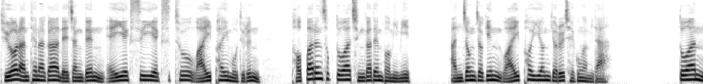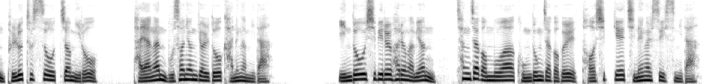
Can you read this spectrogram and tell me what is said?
듀얼 안테나가 내장된 AXEX2 와이파이 모듈은 더 빠른 속도와 증가된 범위 및 안정적인 와이퍼이 연결을 제공합니다. 또한 블루투스 5.2로 다양한 무선 연결도 가능합니다. 인도우 11을 활용하면 창작 업무와 공동 작업을 더 쉽게 진행할 수 있습니다.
